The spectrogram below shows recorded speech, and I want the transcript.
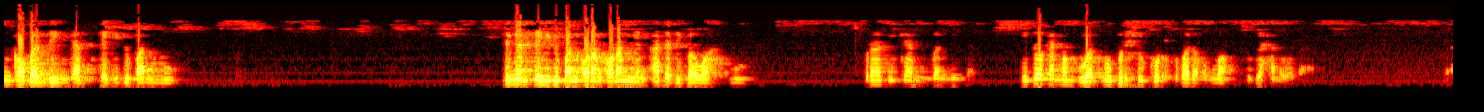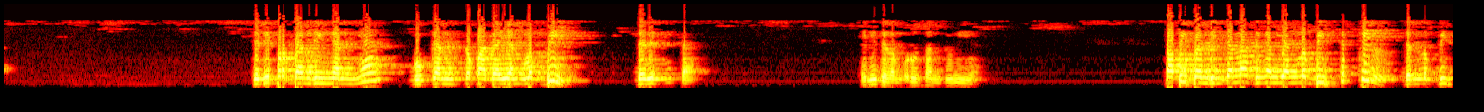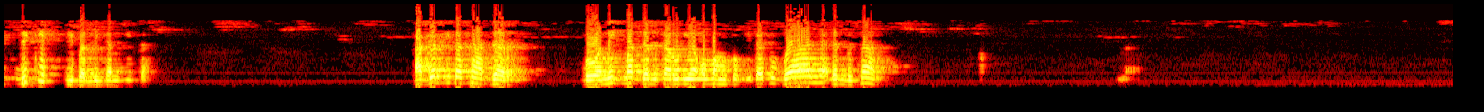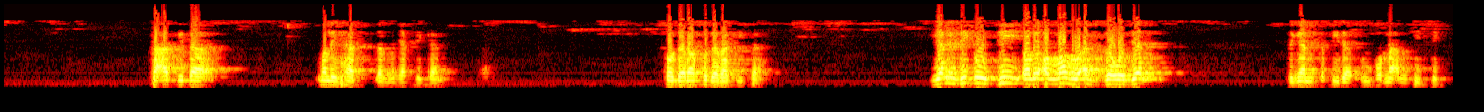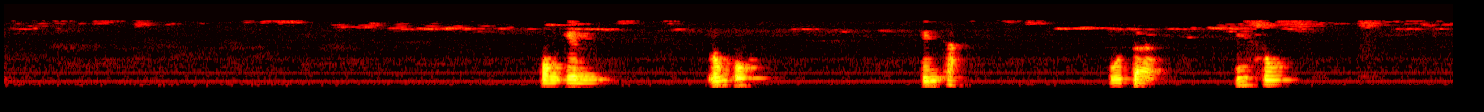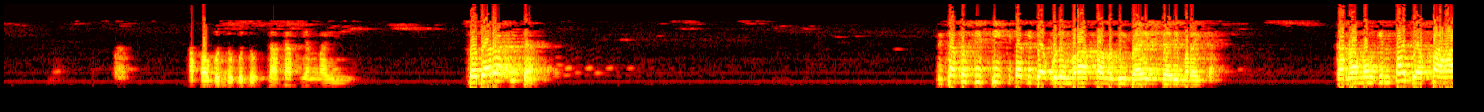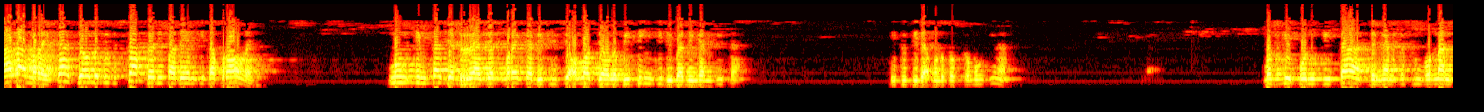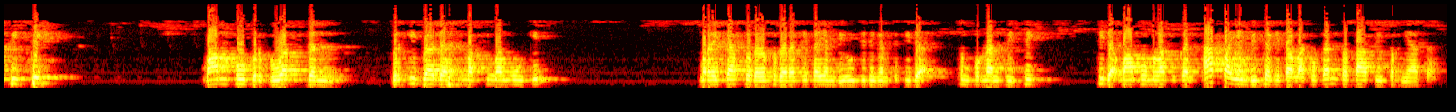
engkau bandingkan kehidupanmu dengan kehidupan orang-orang yang ada di bawahmu. Perhatikan, bandingkan. Itu akan membuatmu bersyukur kepada Allah Subhanahu wa taala. Jadi perbandingannya bukan kepada yang lebih dari kita. Ini dalam urusan dunia. Tapi bandingkanlah dengan yang lebih kecil dan lebih sedikit dibandingkan kita. Agar kita sadar bahwa nikmat dan karunia Allah untuk kita itu banyak dan besar. Saat kita melihat dan menyaksikan saudara-saudara kita yang diuji oleh Allah Azza wa Jalla dengan ketidaksempurnaan fisik, mungkin lumpuh, pincang, buta, bisu, atau bentuk-bentuk cacat yang lainnya. Saudara kita, di satu sisi kita tidak boleh merasa lebih baik dari mereka. Karena mungkin saja pahala mereka jauh lebih besar daripada yang kita peroleh. Mungkin saja derajat mereka di sisi Allah jauh lebih tinggi dibandingkan kita. Itu tidak menutup kemungkinan. Meskipun kita dengan kesempurnaan fisik mampu berbuat dan beribadah semaksimal mungkin, mereka saudara-saudara kita yang diuji dengan ketidaksempurnaan fisik tidak mampu melakukan apa yang bisa kita lakukan, tetapi ternyata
